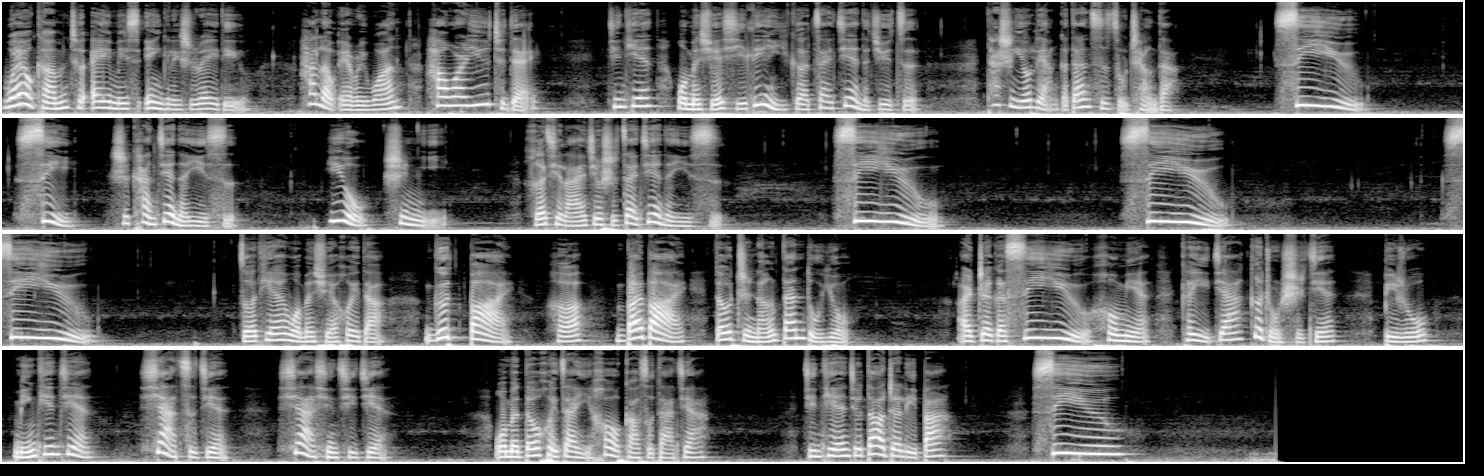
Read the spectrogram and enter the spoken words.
Welcome to Amy's English Radio. Hello, everyone. How are you today? 今天我们学习另一个再见的句子，它是由两个单词组成的。See you. See 是看见的意思，you 是你，合起来就是再见的意思。See you. 昨天我们学会的 goodbye 和 bye bye 都只能单独用，而这个 see you 后面可以加各种时间，比如明天见、下次见、下星期见。我们都会在以后告诉大家。今天就到这里吧，See you。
